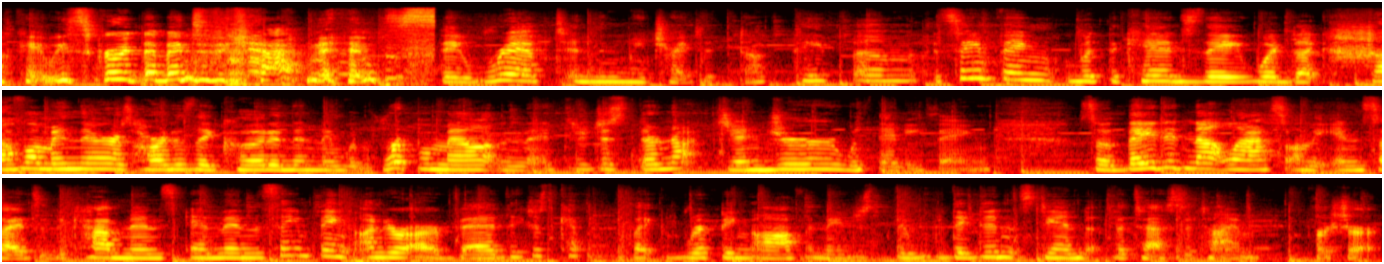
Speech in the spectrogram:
Okay, we screwed them into the cabinets. They ripped and then we tried to duct tape them. Same thing with the kids. They would like shove them in there as hard as they could and then they would rip them out and they're just, they're not ginger with anything. So they did not last on the insides of the cabinets. And then the same thing under our bed. They just kept like ripping off and they just, they, they didn't stand the test of time for sure.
